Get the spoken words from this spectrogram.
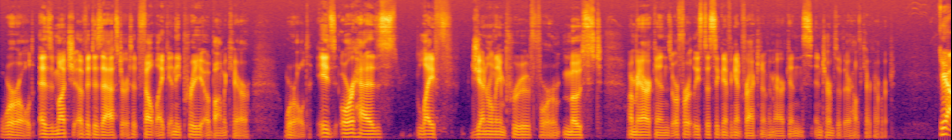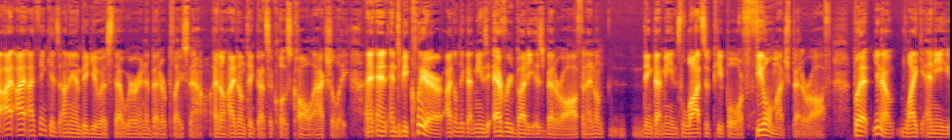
world as much of a disaster as it felt like in the pre Obamacare world? Is or has life generally improved for most Americans or for at least a significant fraction of Americans in terms of their healthcare coverage? Yeah, I, I- think it's unambiguous that we're in a better place now. I don't I don't think that's a close call, actually. And, and and to be clear, I don't think that means everybody is better off, and I don't think that means lots of people feel much better off. But you know, like any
